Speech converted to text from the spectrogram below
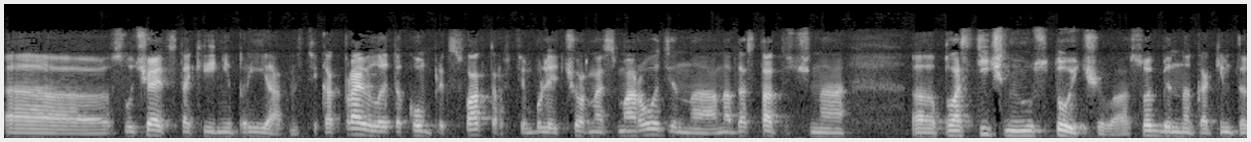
э, случаются такие неприятности. Как правило, это комплекс факторов, тем более черная смородина, она достаточно э, и устойчива, особенно каким-то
